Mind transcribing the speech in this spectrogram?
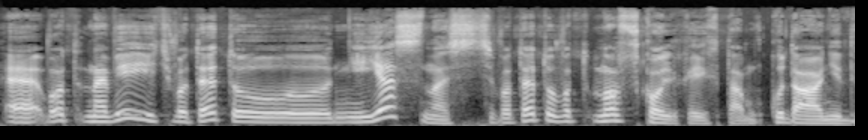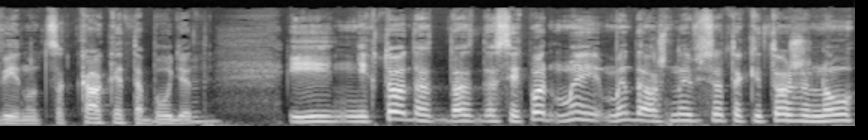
э, вот навеять вот эту неясность, вот эту вот, ну сколько их там, куда они двинутся, как это будет. Mm-hmm. И никто до, до, до сих пор... Мы, мы должны все-таки тоже ну,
